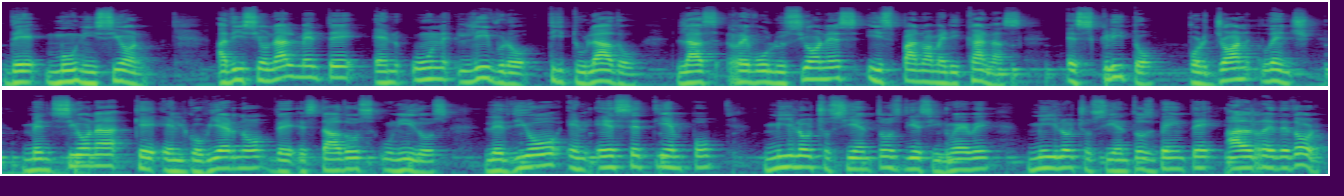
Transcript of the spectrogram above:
de munición. Adicionalmente, en un libro titulado Las revoluciones hispanoamericanas, escrito por John Lynch, menciona que el gobierno de Estados Unidos le dio en ese tiempo 1819-1820 alrededor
